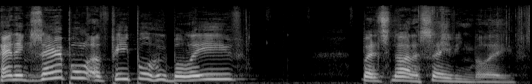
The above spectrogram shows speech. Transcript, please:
An example of people who believe, but it's not a saving belief.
